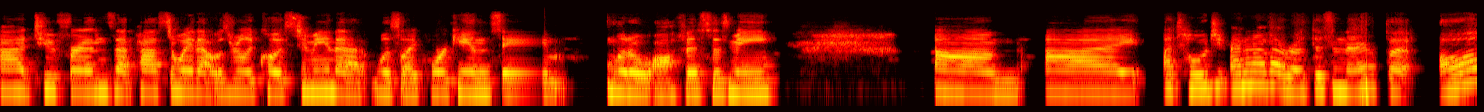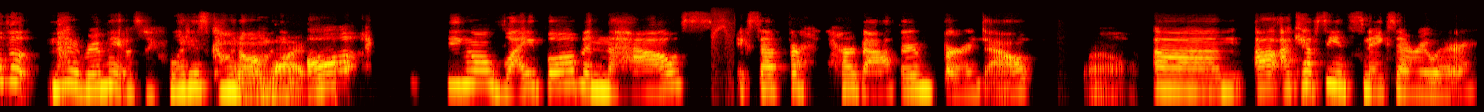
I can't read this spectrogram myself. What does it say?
I had two friends that passed away that was really close to me that was like working in the same little office as me. Um, I I told you I don't know if I wrote this in there, but all the my roommate was like, "What is going on with you?" All single light bulb in the house, except for her bathroom, burned out. Wow. Um, I, I kept seeing snakes everywhere.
